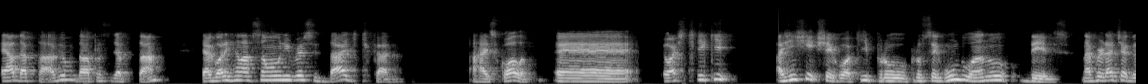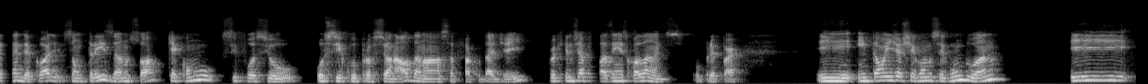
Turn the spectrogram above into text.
é adaptável, dá para se adaptar. E agora, em relação à universidade, cara, a escola, é, eu achei que a gente chegou aqui para o segundo ano deles. Na verdade, a Grande École são três anos só, que é como se fosse o, o ciclo profissional da nossa faculdade aí, porque eles já fazem a escola antes, o prepar. E então a gente já chegou no segundo ano e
